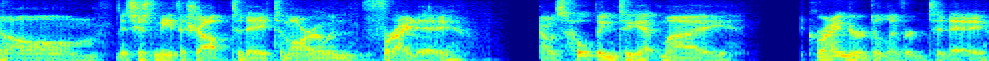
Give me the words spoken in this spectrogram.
um, it's just me at the shop today, tomorrow, and Friday. I was hoping to get my grinder delivered today.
